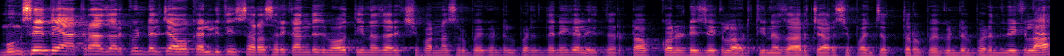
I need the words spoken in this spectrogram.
मुंगसे येथे अकरा हजार क्विंटलची आवक आली होती. सरासरी कांद्याचे भाव तीन हजार एकशे पन्नास रुपये क्विंटलपर्यंत निघाले. तर टॉप क्वालिटीचे एक लॉट तीन हजार चारशे पंच्याहत्तर रुपये क्विंटलपर्यंत विकला.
